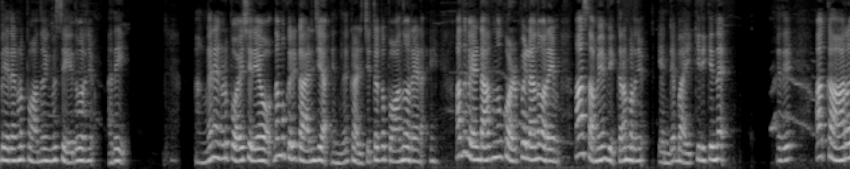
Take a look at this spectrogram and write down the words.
വേദങ്ങൾ പോകാൻ തുടങ്ങിയപ്പോൾ സേതു പറഞ്ഞു അതെ അങ്ങനെ അങ്ങോട്ട് പോയാൽ ശരിയാവോ? നമുക്കൊരു കാര്യം ചെയ്യാം. എന്തെങ്കിലും കഴിച്ചിട്ടൊക്കെ പോകാമെന്ന് പറയണേ. "ഏ, അത് വേണ്ട അതൊന്നും കുഴപ്പമില്ല എന്ന് പറയും. ആ സമയം വിക്രം പറഞ്ഞു എന്റെ ബൈക്ക് ഇരിക്കുന്ന അതെ ആ കാറ്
